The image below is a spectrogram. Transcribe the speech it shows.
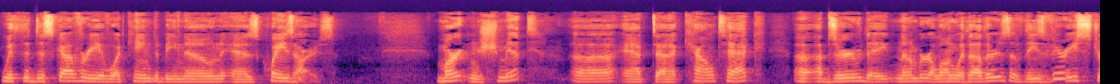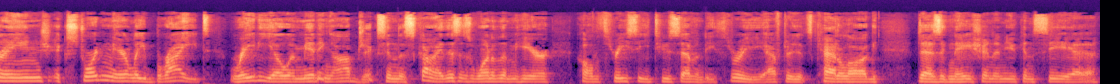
with the discovery of what came to be known as quasars. Maarten Schmidt uh, at uh, Caltech uh, observed a number, along with others, of these very strange, extraordinarily bright radio emitting objects in the sky. This is one of them here called 3C273 after its catalog designation, and you can see a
